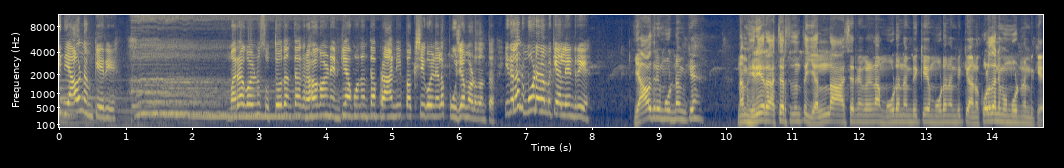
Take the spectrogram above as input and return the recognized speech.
ಇದು ಯಾವ ನಂಬಿಕೆ ರೀ? ಮರಗಳ್ನ ಸುತ್ತೋದಂತ ಗ್ರಹಗಳನ್ನ ಎನ್ಕೆ ಹಾಕೋದಂತ, ಪ್ರಾಣಿ ಪಕ್ಷಿಗಳನ್ನೆಲ್ಲ ಪೂಜೆ ಮಾಡೋದಂತ. ಇದೆಲ್ಲ ಮೂಢನಂಬಿಕೆ ಅಲ್ಲೇನ್ರಿ? ಯಾವ್ದ್ರಿ ಮೂಢನಂಬಿಕೆ ನಮ್ಮ ಹಿರಿಯರು ಆಚರಿಸಿದಂಥ ಎಲ್ಲ ಆಚರಣೆಗಳನ್ನ ಮೂಢನಂಬಿಕೆ ಮೂಢನಂಬಿಕೆ ಅನುಕೂಲದ ನಿಮ್ಮ ಮೂಢನಂಬಿಕೆ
